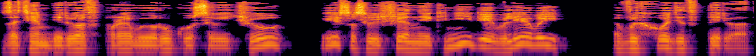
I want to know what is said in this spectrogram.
затем берет в правую руку свечу и со священной книгой в левой выходит вперед.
